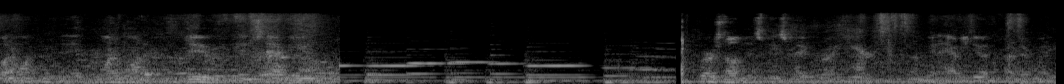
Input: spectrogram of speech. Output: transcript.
what I want, what I want to do is have you first on this piece of paper right here. I'm gonna have you do it in front of everybody.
